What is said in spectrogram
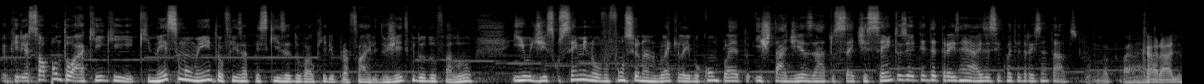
Eu queria só pontuar aqui que, que nesse momento eu fiz a pesquisa do Valkyrie Profile do jeito que o Dudu falou e o disco seminovo funcionando Black Label completo está de exato R$ 783,53. Caralho.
